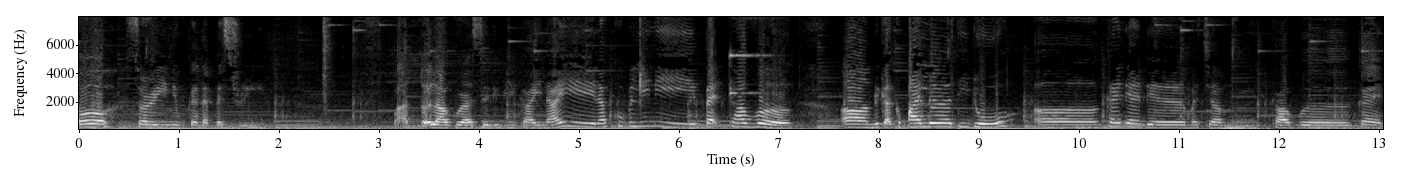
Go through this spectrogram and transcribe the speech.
Oh, sorry ini bukan tapestry. Patutlah aku rasa dia punya kain lain. Aku beli ni bed cover. Um, dekat kepala tidur. Uh, kan dia ada macam cover kan.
